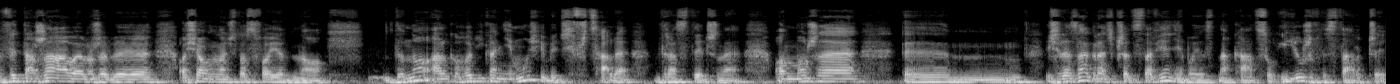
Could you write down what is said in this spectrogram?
wytarzałem, żeby osiągnąć to swoje dno dno alkoholika nie musi być wcale drastyczne. On może źle zagrać przedstawienie, bo jest na kacu i już wystarczy.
